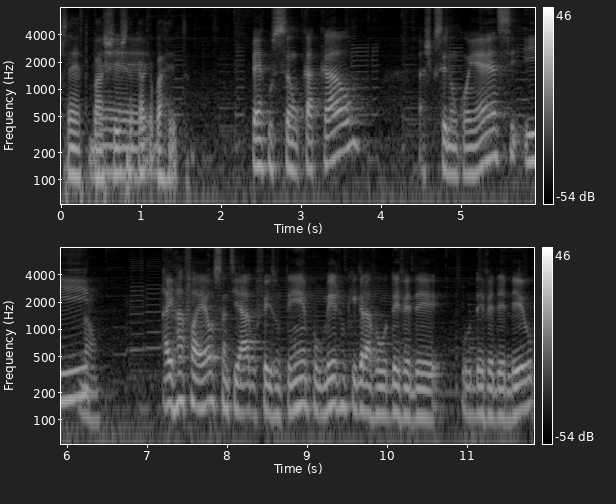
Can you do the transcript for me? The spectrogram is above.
Certo, baixista é, Caca Barreto. Percussão Cacau, acho que você não conhece. E não. aí Rafael Santiago fez um tempo, mesmo que gravou o DVD, o DVD meu.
